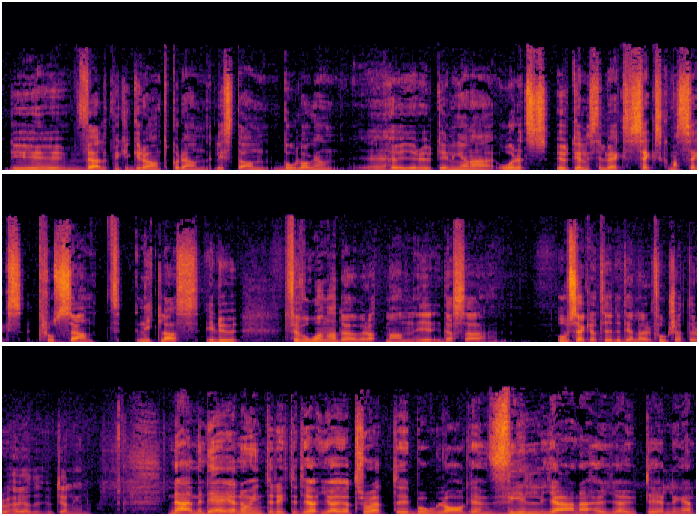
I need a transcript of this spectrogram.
det är ju väldigt mycket grönt på den listan. Bolagen eh, höjer utdelningarna. Årets utdelningstillväxt 6,6 procent. Niklas, är du förvånad över att man i dessa osäkra tider delar, fortsätter att höja utdelningarna? Nej, men det är jag nog inte riktigt. Jag, jag, jag, tror att eh, bolagen vill gärna höja utdelningen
